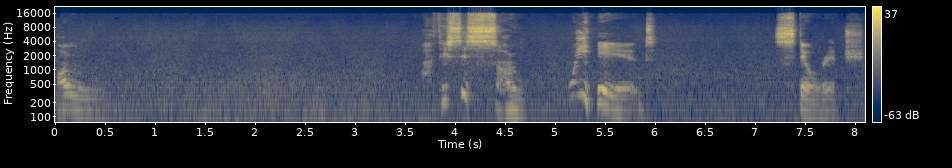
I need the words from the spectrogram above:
Oh. oh. This is so weird. Still Ridge.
